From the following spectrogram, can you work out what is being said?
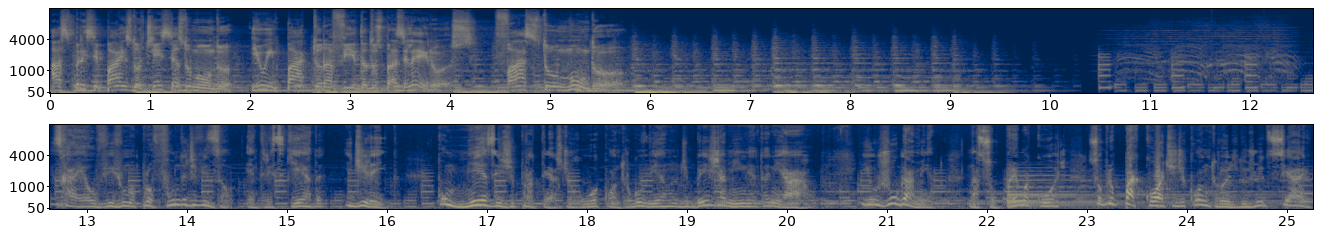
As principais notícias do mundo e o impacto na vida dos brasileiros. Vasto Mundo. Israel vive uma profunda divisão entre esquerda e direita, com meses de protesto de rua contra o governo de Benjamin Netanyahu e o julgamento na Suprema Corte sobre o pacote de controle do Judiciário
